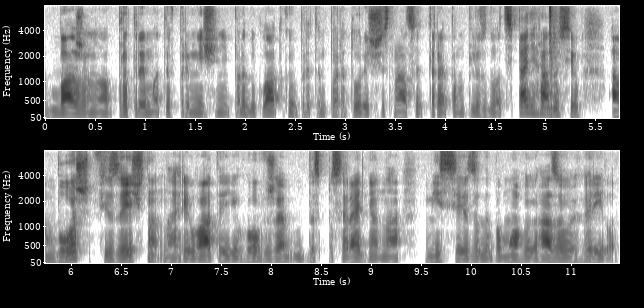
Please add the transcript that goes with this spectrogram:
бажано протримати в приміщенні перед укладкою при температурі 16 там, плюс 25 градусів, або ж фізично нагрівати його вже безпосередньо на місці за допомогою газових горілок.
